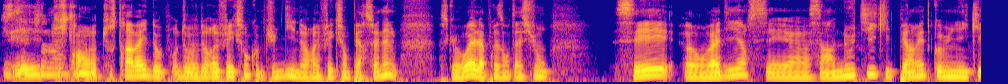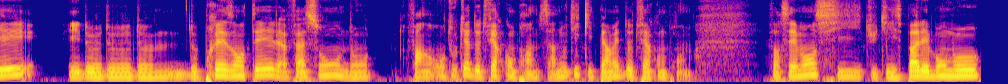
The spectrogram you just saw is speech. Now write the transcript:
C'est tout ce, tout ce travail de, de- de réflexion, comme tu le dis, de réflexion personnelle. Parce que ouais, la présentation, c'est, euh, on va dire, c'est euh, c'est un outil qui te permet de communiquer et de présenter la façon dont... Enfin, en tout cas, de te faire comprendre. C'est un outil qui te permet de te faire comprendre. Forcément, si tu n'utilises pas les bons mots,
